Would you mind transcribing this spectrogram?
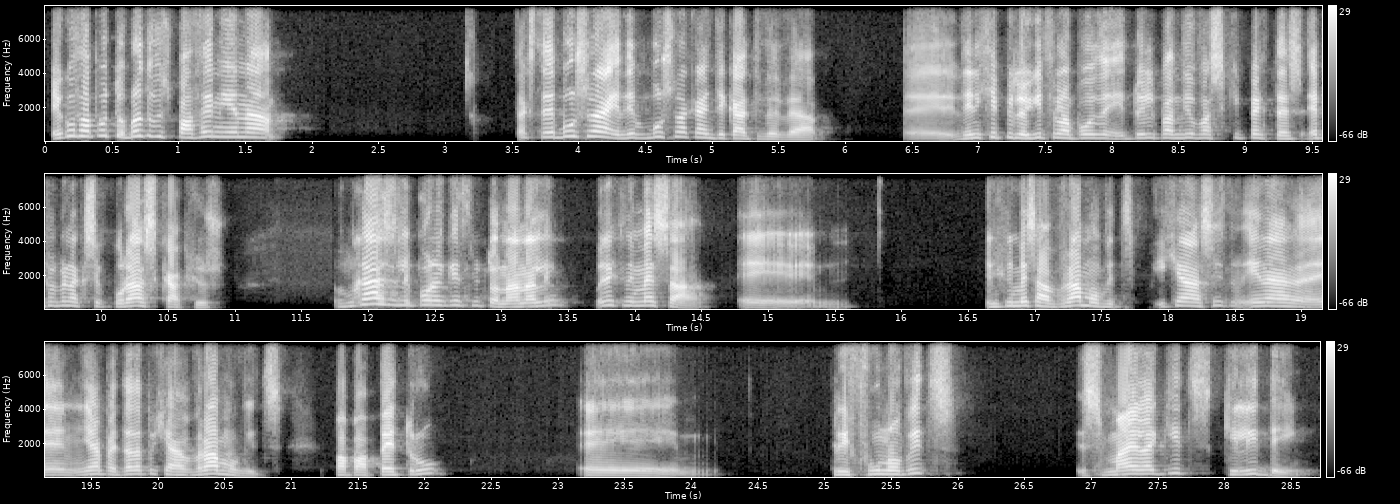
εγώ θα πω ότι ο Μπρόντοβιτς παθαίνει ένα... Εντάξει, δεν μπορούσε, να, δεν μπορούσε να κάνει και κάτι βέβαια. Ε, δεν είχε επιλογή, θέλω να πω, του έλειπαν δύο βασικοί παίχτες, έπρεπε να ξεκουράσει κάποιους. Βγάζει λοιπόν εκείνη τη στιγμή τον Άναλη, ρίχνει μέσα ε, ρίχνει μέσα Αβράμοβιτς. Είχε ένα ένα, ε, μια πεντάδα που είχε Αβράμοβιτς, Παπαπέτρου, ε, Τριφούνοβιτς, Σμάιλαγκιτς και Λίντεϊ.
